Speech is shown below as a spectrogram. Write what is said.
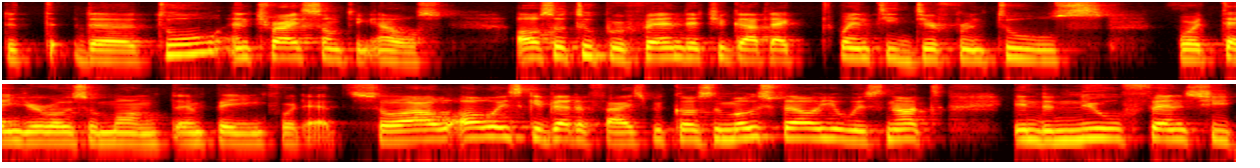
the, the tool and try something else. Also to prevent that you got like 20 different tools for 10 euros a month and paying for that. So I'll always give that advice because the most value is not in the new fancy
